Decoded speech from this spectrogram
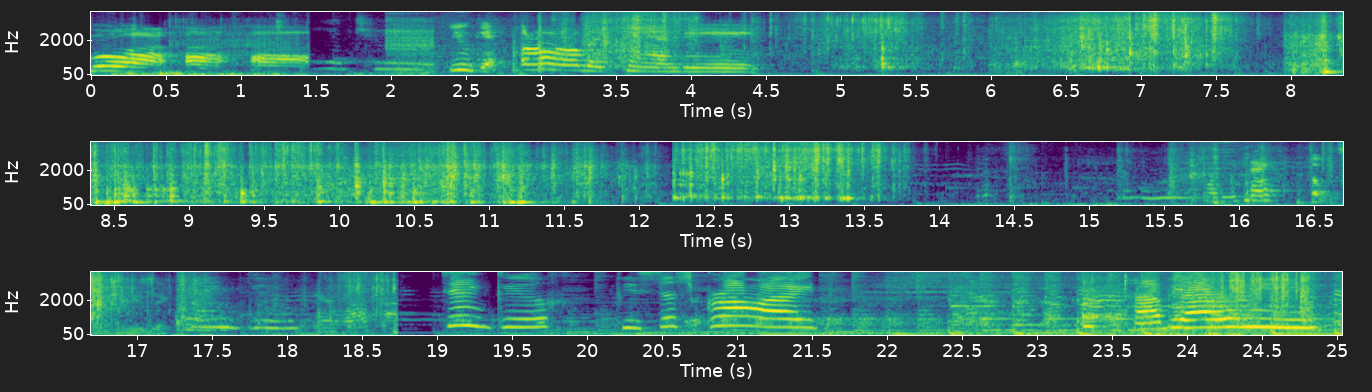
Whoa. You get all the candy. What do you say? That was amazing. Thank you. You're welcome. Thank you. Please subscribe. Happy Halloween.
